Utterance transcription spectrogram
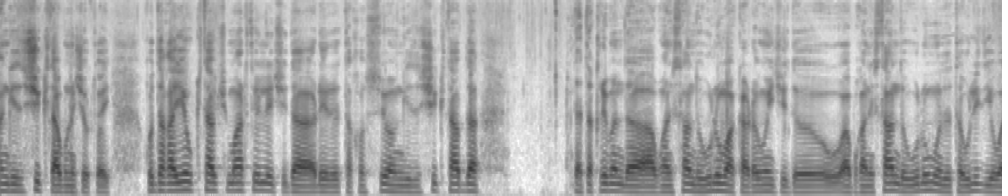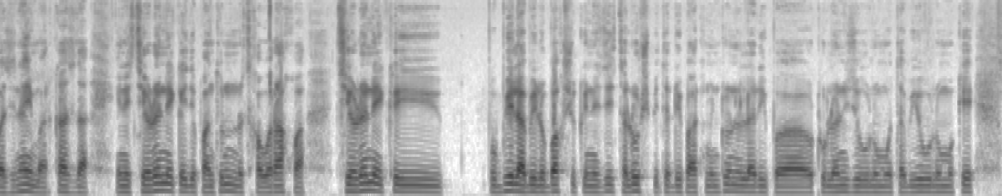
انګیزشي کتابونه چې ورته وایي خو دغه یو کتاب چې ما ورته ویلی چې دا ډېر تخصصي او انګیزشي کتاب ده دا تقریبا د افغانستان د علومو اکاډمۍ چې د افغانستان د علومو د تولید یوازینی مرکز ده یعنې څېړنې کوي د پوهنتونونو څخه وراخوا څېړنې کوي په بېلابېلو بخشو کې نږدې څلور شپېته ډیپارټمنټونه لري، په ټولنیزو علومو، طبیعي علومو کې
